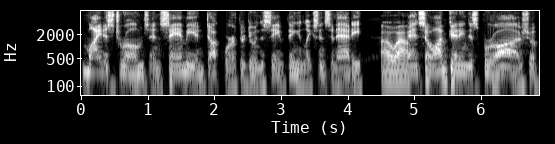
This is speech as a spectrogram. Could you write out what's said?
minus drums and sammy and duckworth are doing the same thing in like cincinnati Oh wow. And so I'm getting this barrage of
